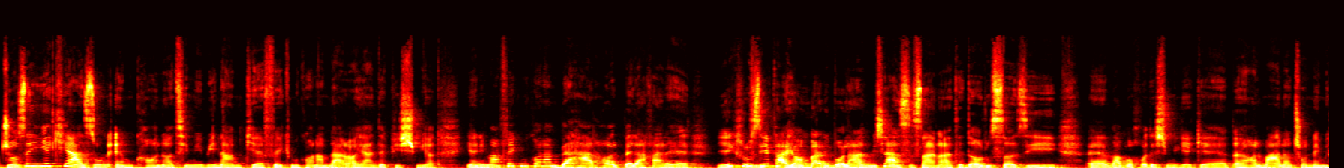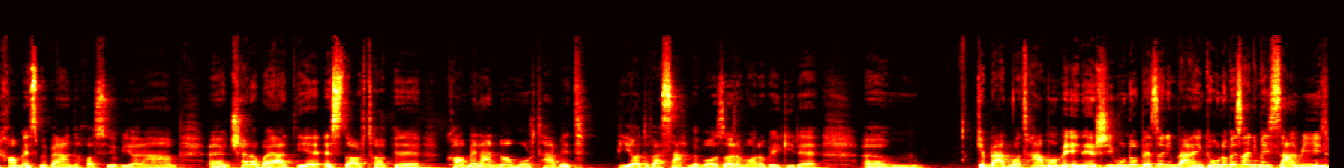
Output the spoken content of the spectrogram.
جز یکی از اون امکاناتی می‌بینم که فکر می‌کنم در آینده پیش میاد. یعنی من فکر می‌کنم به هر حال بالاخره یک روز یه پیامبری بلند میشه از صنعت داروسازی و با خودش میگه که حالا من الان چون نمی‌خوام اسم برند خاصی رو بیارم چرا باید یه استارتاپ کاملا نامرتبط بیاد و سهم بازار ما رو بگیره؟ که بعد ما تمام انرژیمون رو بذاریم برای اینکه اونو بزنیمش زمین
